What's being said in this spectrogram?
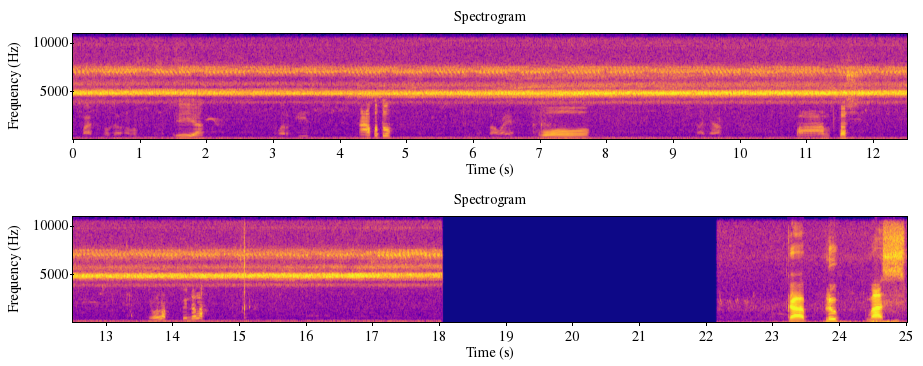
lepas kalau udah gitu Iya. cuma regis Apa tuh? Oh, banyak pantas. Yolah, pindah lah. gabluk mas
